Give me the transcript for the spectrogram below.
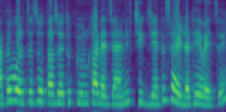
आता वरचा चोथा जो आहे तो पिऊन काढायचा आहे आणि चीक जे आहे ते साईडला ठेवायचं आहे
